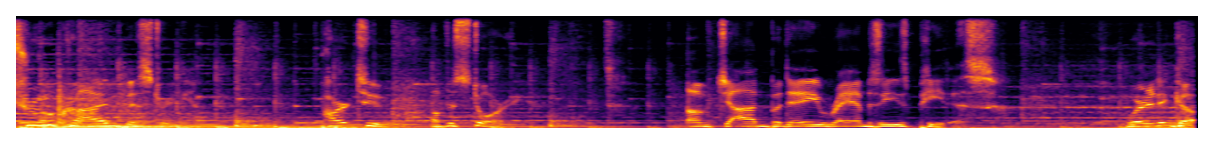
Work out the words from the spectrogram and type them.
True Crime Mystery, Part 2 of the story of JonBenét Ramsey's penis. Where did it go?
